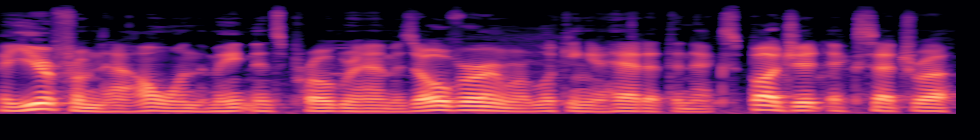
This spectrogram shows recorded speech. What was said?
A year from now, when the maintenance program is over and we're looking ahead at the next budget, etc.,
